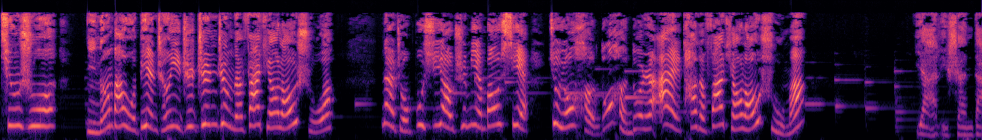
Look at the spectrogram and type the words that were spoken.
听说你能把我变成一只真正的发条老鼠，那种不需要吃面包屑就有很多很多人爱它的发条老鼠吗？亚历山大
